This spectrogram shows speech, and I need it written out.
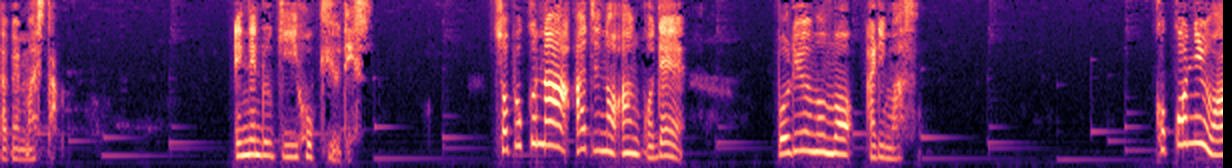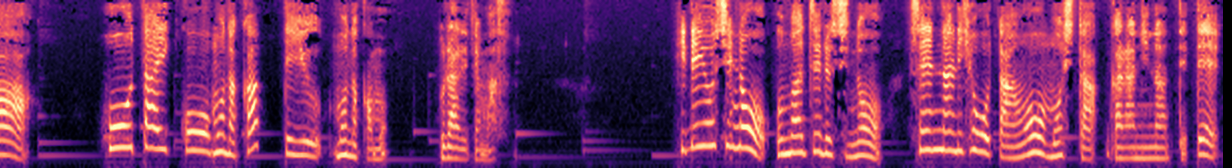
食べました。エネルギー補給です。素朴な味のあんこで、ボリュームもあります。ここには、包帯香もなかっていうもなかも売られてます。秀吉の馬印の千成ひょうたんを模した柄になってて、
